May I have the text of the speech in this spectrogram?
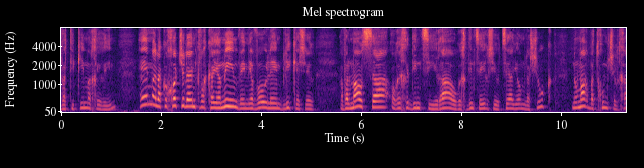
וותיקים אחרים, הם, הלקוחות שלהם כבר קיימים והם יבואו אליהם בלי קשר. אבל מה עושה עורכת דין צעירה, עורך דין צעיר שיוצא היום לשוק, נאמר בתחום שלך,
